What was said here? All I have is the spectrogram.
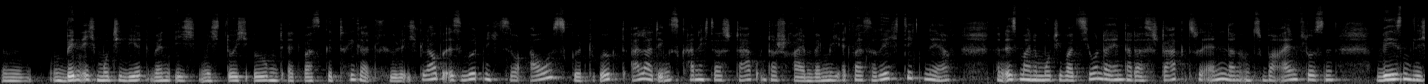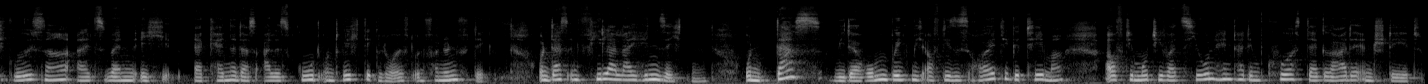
bin ich motiviert, wenn ich mich durch irgendetwas getriggert fühle. Ich glaube, es wird nicht so ausgedrückt, allerdings kann ich das stark unterschreiben. Wenn mich etwas richtig nervt, dann ist meine Motivation dahinter, das stark zu ändern und zu beeinflussen, wesentlich größer, als wenn ich erkenne, dass alles gut und richtig läuft und vernünftig. Und das in vielerlei Hinsichten. Und das wiederum bringt mich auf dieses heutige Thema, auf die Motivation hinter dem Kurs, der gerade entsteht.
